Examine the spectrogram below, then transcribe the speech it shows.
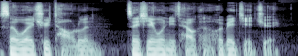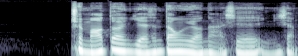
社会去讨论这些问题，才有可能会被解决。犬毛对野生动物有哪些影响？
